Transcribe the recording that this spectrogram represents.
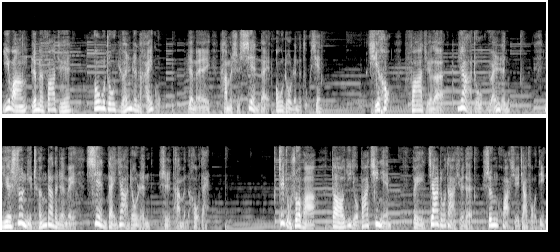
以往人们发掘欧洲猿人的骸骨，认为他们是现代欧洲人的祖先；其后发掘了亚洲猿人，也顺理成章的认为现代亚洲人是他们的后代。这种说法到一九八七年被加州大学的生化学家否定。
